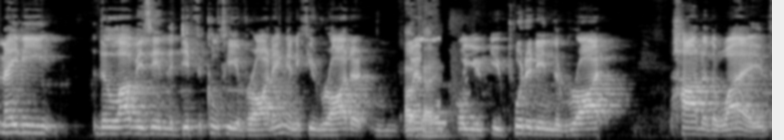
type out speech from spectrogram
maybe the love is in the difficulty of riding, and if you ride it well, okay. or you, you put it in the right part of the wave,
